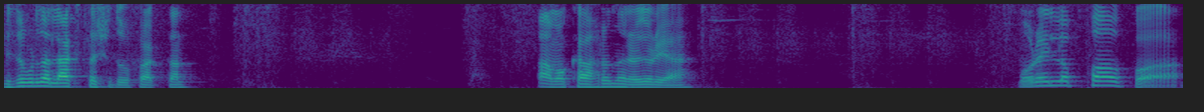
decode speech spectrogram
Bizi burada Lux taşıdı ufaktan. Tamam o kahrından ölür ya. Morello Pava.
